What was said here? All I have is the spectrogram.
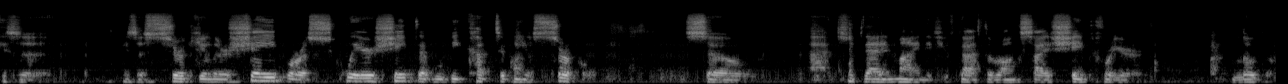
is a is a circular shape or a square shape that will be cut to be a circle. So uh, keep that in mind if you've got the wrong size shape for your logo.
